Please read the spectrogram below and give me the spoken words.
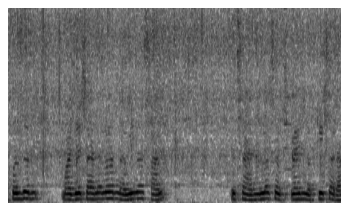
आपण जर माझ्या चॅनलवर नवीन असाल तर चॅनलला सबस्क्राईब नक्की करा.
